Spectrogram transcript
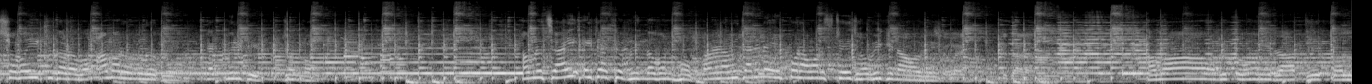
সবাই একটু দাঁড়াবো। আমার অনুরোধে এক মিনিটের জন্য। আমরা চাই এটা একটা বৃন্দাবন হোক। কারণ আমি জানি না এরপর আমার স্টেজ হবে কি না হবে। আমার তুমি রাধে কল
